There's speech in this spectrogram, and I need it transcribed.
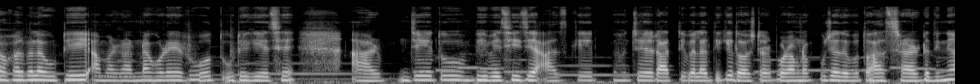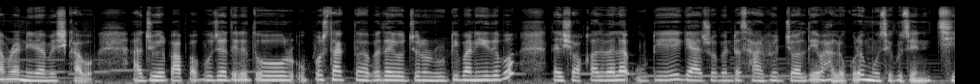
সকালবেলা উঠেই আমার রান্নাঘরে রোদ উঠে গিয়েছে। আর যেহেতু ভেবেছি যে আজকে হচ্ছে রাত্রিবেলার দিকে দশটার পর আমরা পূজা দেবো, তো আজ সারাটা দিনে আমরা নিরামিষ খাব। আর জুয়ের পাপা পূজা দিলে তো ওর উপোস থাকতে হবে, তাই ওর জন্য রুটি বানিয়ে দেবো। তাই সকালবেলা উঠে গ্যাস ওভেনটা সার্ফের জল দিয়ে ভালো করে মুছে কুচে নিচ্ছি।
